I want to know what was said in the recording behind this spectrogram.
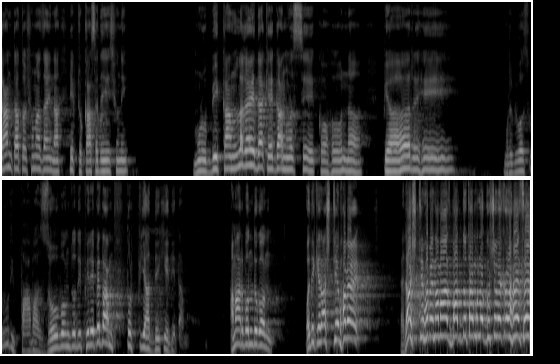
গানটা তো শোনা যায় না। একটু কাছে দিয়ে শুনি। মুরব্বী কান লাগায় দেখে, গান হচ্ছে কহ না প্যার হে। মুরব্বী বলছে, উরি বাবা, যৌবন যদি ফিরে পেতাম, তোর পিয়ার দেখিয়ে দিতাম। আমার বন্ধুগণ, ওদিকে রাষ্ট্রীয়ভাবে রাষ্ট্রীয়ভাবে নামাজ বাধ্যতামূলক ঘোষণা করা হয়েছে।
